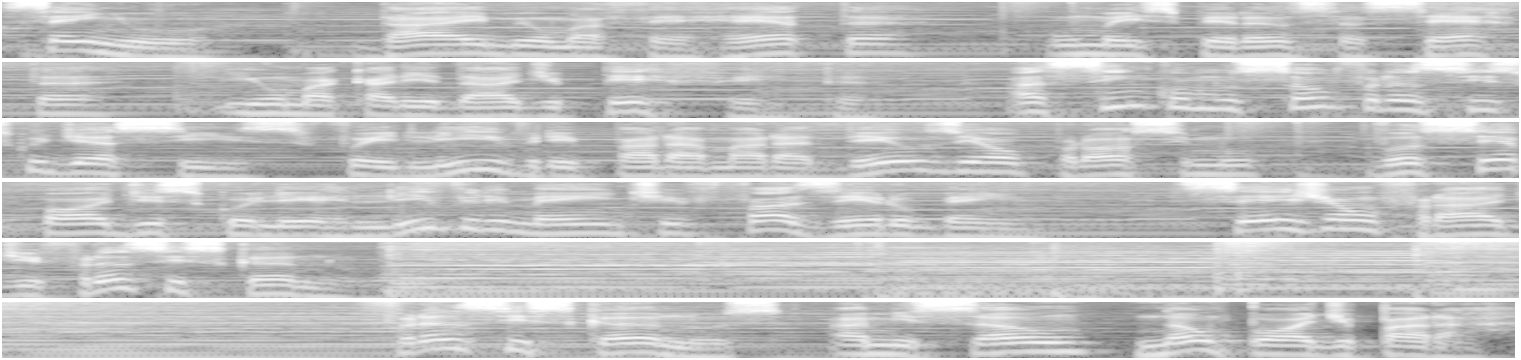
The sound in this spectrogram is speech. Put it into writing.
Senhor, dai-me uma fé reta, uma esperança certa e uma caridade perfeita. Assim como São Francisco de Assis foi livre para amar a Deus e ao próximo, você pode escolher livremente fazer o bem. Seja um frade franciscano. Franciscanos, a missão não pode parar.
